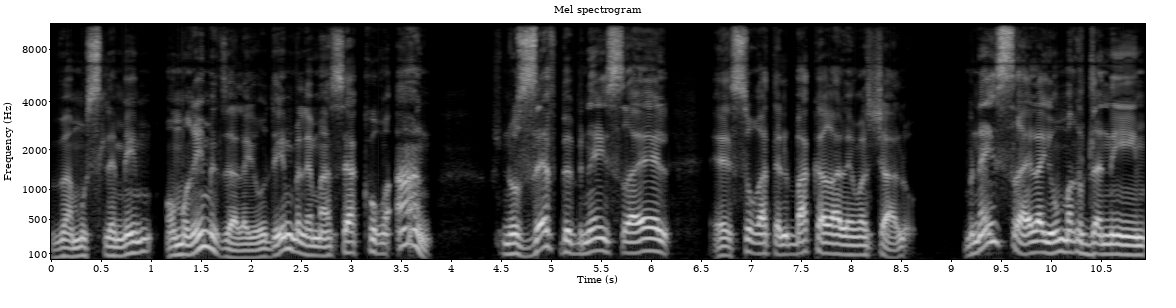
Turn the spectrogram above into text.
והמוסלמים אומרים את זה על היהודים, ולמעשה הקוראן נוזף בבני ישראל, אה, סורת אל-בקרה למשל. בני ישראל היו מרדנים,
